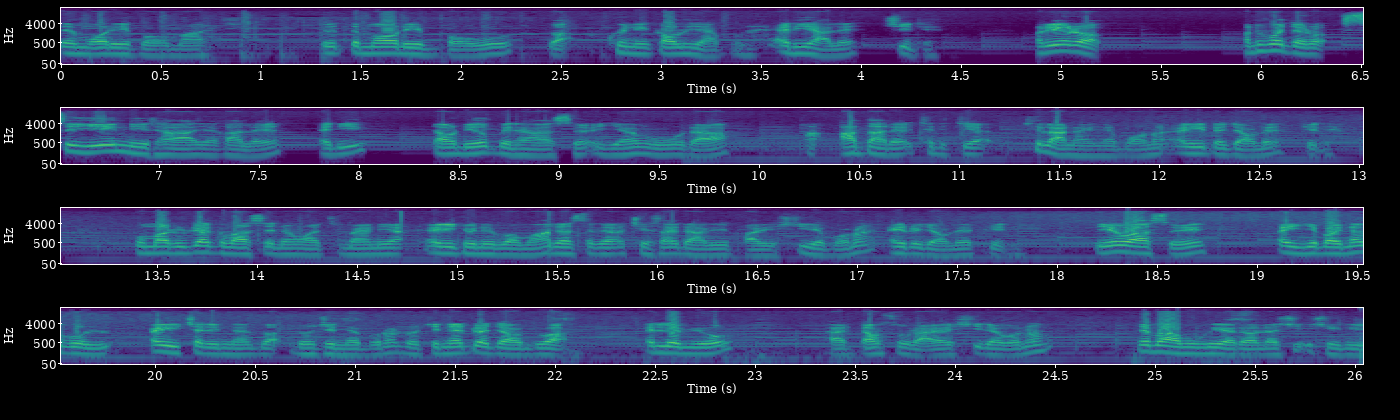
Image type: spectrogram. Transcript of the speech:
တင်မောတွေပေါ်မှာဒီတင်မောတွေပေါ်ကိုသူကအခွင့်အရေးကောက်လို့ရပုံလေအဲ့ဒီဟာလည်းရှိတယ်။အဲ့ဒီကတော့နောက်တစ်ခါကျတော့စီရေးနေထားရကလည်းအဲ့ဒီတောင်တရုတ်ပင်ဟာဆိုရင်အရန်ကိုဒါအာသာတဲ့အချက်တစ်ချက်ဖြစ်လာနိုင်တယ်ပေါ့နော်အဲ့ဒီအတွက်ကြောင့်လည်းဖြစ်တယ်။ ပုံမှန်ဒုတိယကမ္ဘာစစ်တုန်းကဂျပန်တွေကအဲ့ဒီကျွန်းတွေပေါ်မှာလက်စကအခြေစိုက်တာတွေပါရှိတယ်ပေါ့နော်အဲ့ဒီအတွက်ကြောင့်လည်းဖြစ်တယ်။တရုတ်ဟာဆိုရင်အဲ့ရေပိုင်နဲ့ကိုအဲ့ဒီချက်တွေနဲ့သူကလိုချင်တယ်ပေါ့နော်လိုချင်တဲ့အတွက်ကြောင့်သူကအဲ့လိုမျိုးအဲတောင်းဆိုတာရရှိတယ်ပေါ့နော်တက်ပါမှုတွေကတော့လက်ရှိအခြေအနေ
